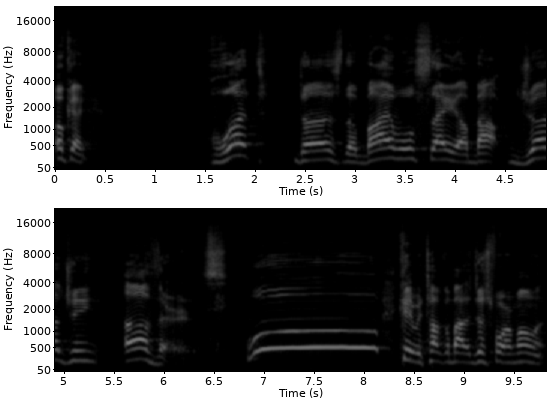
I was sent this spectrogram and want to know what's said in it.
Okay. What does the Bible say about judging others? Woo! Can we talk about it just for a moment?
